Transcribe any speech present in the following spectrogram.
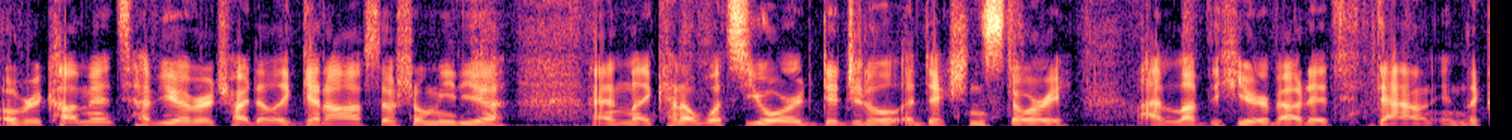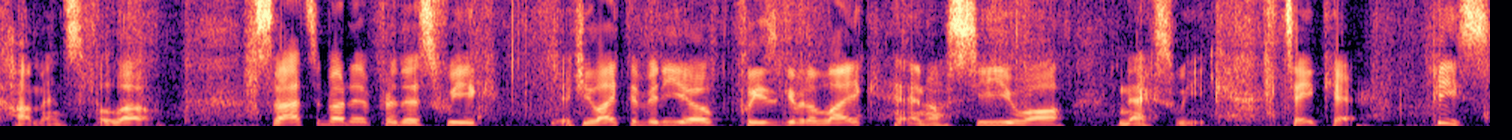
overcome it? Have you ever tried to like get off social media? And like kind of what's your digital addiction story? I'd love to hear about it down in the comments below. So that's about it for this week. If you liked the video, please give it a like and I'll see you all next week. Take care. Peace.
